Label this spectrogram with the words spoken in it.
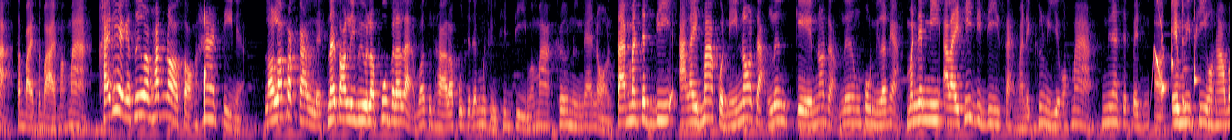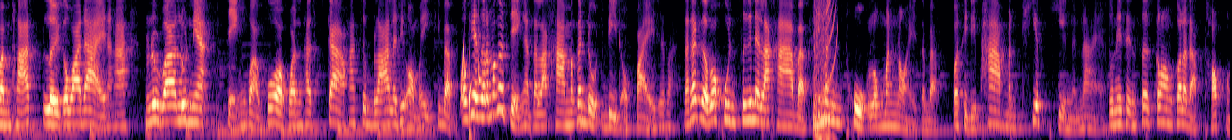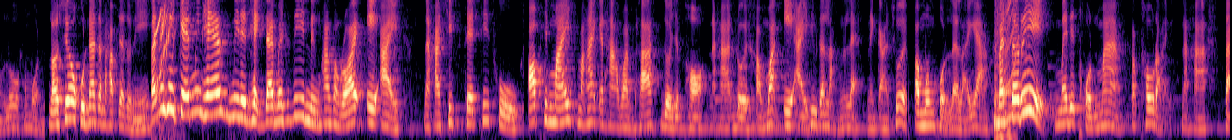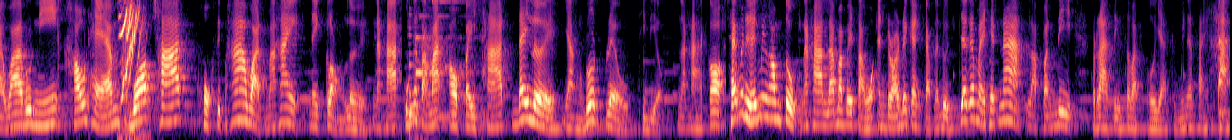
สบายๆมากๆ ใครที่อยากจะซื้อมาพัดหนอด2 5G เนี่ย เรารับประกันเลย ในตอนรีวิวเราพูดไปแล้วแหละว่าสุดท้ายแล้วคุณจะได้มือถือที่ดีมากๆ เครื่องหนึ่งแน่นอน แต่มันจะดีอะไรมากกว่านี้ นอกจากเรื่องเกม นอกจากเรื่องพวกนี้แล้วเนี่ย มันจะมีอะไรที่ดีๆ ใส่มาในเครื่องนี้เยอะมากๆ นี่น่าจะเป็นเอ่อ MVP ของทาง OnePlus เลยก็ว่าได้นะคะนั่นดูว่ารุ่นเนี้ยเจ๋งกว่าพวก OnePlus 9 Hasselblad อะไรที่ออกมาอีกที่แบบ โอเคตอนนั้นมันก็เจ๋งอะแต่ราคามันก็โดดดีดออกไปใช่ปะแต่ถ้าเกิดว่าคุณซื้อในราคาแบบที่มันถูกลงมาหน่อยแต่แบบประสิทธิภาพมันเทียบเคียงกันได้ ตัวนี้เซ็นเซอร์กล้องก็ระดับท็อปของโลกทั้งหมด เราเชื่อว่าคุณน่าจะประทับใจตัวนี้และนี่คือ Gaming Test MediaTek Dimensity 1200 AI นะคะชิปเซตที่ถูก Optimize มาให้กับทาง OnePlus โดยเฉพาะนะคะโดยคำว่า AI ที่อยู่ด้านหลังนั่นแหละ ในการช่วยประมวลผลหลาย ๆ อย่าง แบตเตอรี่ไม่ได้ทนมากสักเท่าไหร่นะคะ แต่ว่ารุ่นนี้เขาแถม Warp Charge 65 วัตต์มาให้ในกล่องเลยนะคะ คุณก็สามารถเอาไปชาร์จได้เลยอย่างรวดเร็วทีเดียวนะคะ ก็ใช้มือถือให้มีความสุขนะคะ แล้วมาเป็นสาวก Android ด้วยกันกับระดุดเจอกันใหม่เทปหน้าหลับฝันดี ราตรีสวัสดิ์โอยาสุมินาไซค่ะ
